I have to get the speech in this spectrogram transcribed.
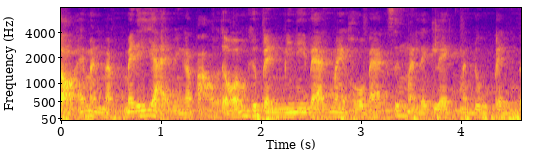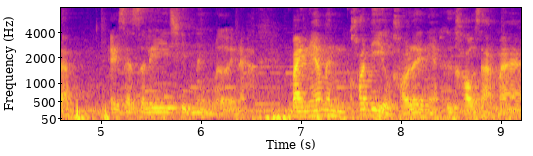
ต่อให้มันแบบไม่ได้ใหญ่เป็นกระเป๋า แต่ว่ามันคือเป็นมินิแบ็กไมโครแบ็กซึ่งมันเล็กๆ มันดูเป็นแบบอ็อกเซสซอรี่ชิ้นหนึ่งเลยนะครับใบเนี้ยมันข้อดีของเขาเลยเนี่ย คือเขาสามารถ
